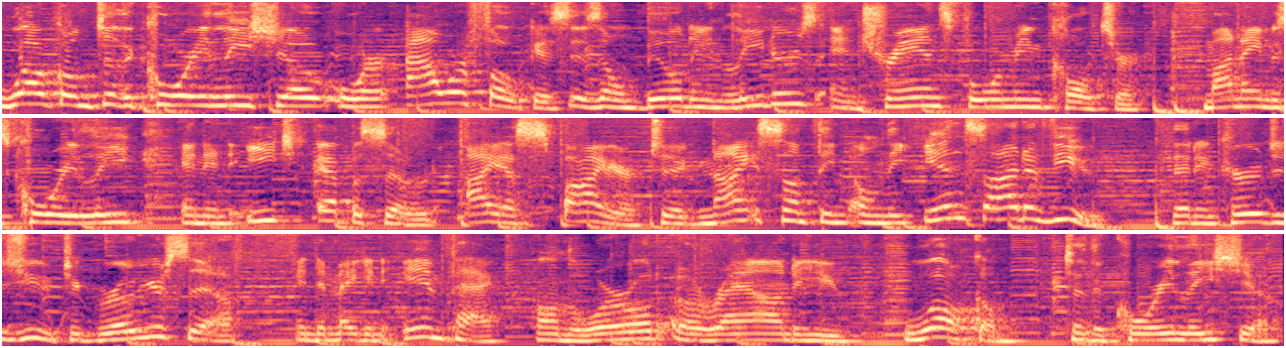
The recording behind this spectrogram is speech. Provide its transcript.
Welcome to the Cory Lee Show, where our focus is on building leaders and transforming culture. My name is Cory Lee, and in each episode, I aspire to ignite something on the inside of you that encourages you to grow yourself and to make an impact on the world around you. Welcome to the Cory Lee Show.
